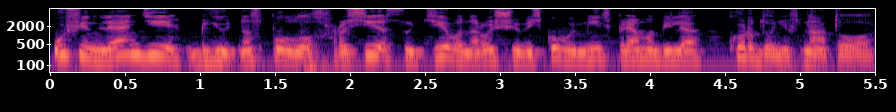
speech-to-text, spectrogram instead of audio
У Фінляндії б'ють на сполох. Росія суттєво нарощує військову міць прямо біля кордонів НАТО.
